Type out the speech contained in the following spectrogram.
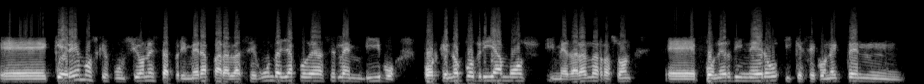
eh, queremos que funcione esta primera para la segunda ya poder hacerla en vivo, porque no podríamos, y me darás la razón, eh, poner dinero y que se conecten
